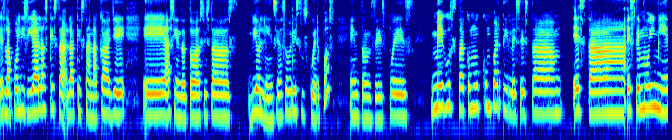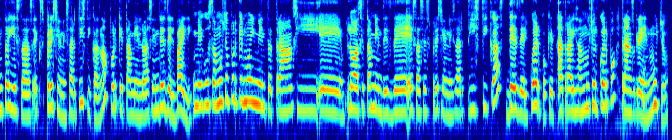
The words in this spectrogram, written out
Es la policía las que está, la que está en la calle eh, haciendo todas estas violencias sobre sus cuerpos. Entonces pues me gusta como compartirles esta esta, este movimiento y estas expresiones artísticas, ¿no? Porque también lo hacen desde el baile. Me gusta mucho porque el movimiento trans y eh, lo hace también desde estas expresiones artísticas, desde el cuerpo, que atraviesan mucho el cuerpo, transgreden mucho.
